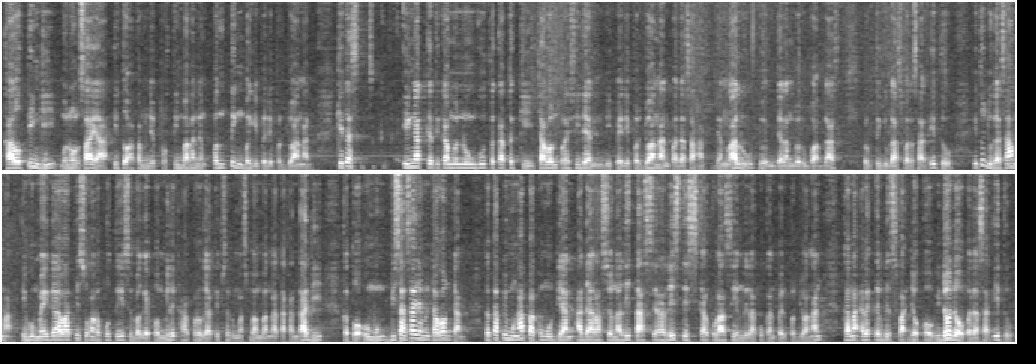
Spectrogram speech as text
Kalau tinggi, menurut saya itu akan menjadi pertimbangan yang penting bagi PD Perjuangan. Kita ingat ketika menunggu teka-teki calon presiden di PD Perjuangan pada saat yang lalu, menjelang 2014, 2017 pada saat itu, itu juga sama. Ibu Megawati Soekarno Putri sebagai pemilik hak prerogatif seperti Mas Bambang katakan tadi, ketua umum bisa saja mencalonkan. Tetapi mengapa kemudian ada rasionalitas realistis kalkulasi yang dilakukan PD Perjuangan? karena elektabilitas Pak Joko Widodo pada saat itu.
